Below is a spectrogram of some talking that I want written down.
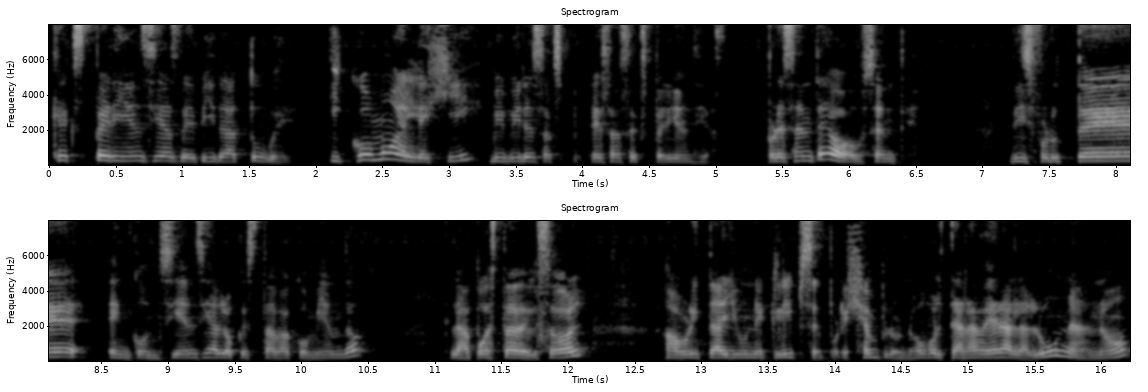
Qué experiencias de vida tuve y cómo elegí vivir esas, experiencias, presente o ausente. Disfruté en conciencia lo que estaba comiendo, la puesta del sol. Ahorita hay un eclipse, por ejemplo, ¿no? Voltear a ver a la luna, ¿no?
